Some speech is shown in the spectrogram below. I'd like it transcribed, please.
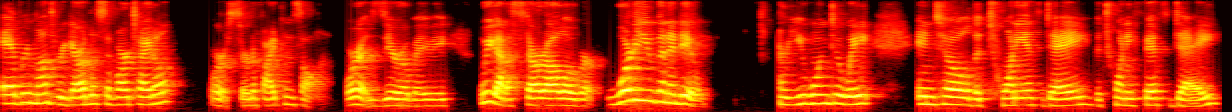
Every month regardless of our title we're a certified consultant. We're at zero baby. We got to start all over. What are you going to do are you going to wait until the 20th day, the 25th day,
